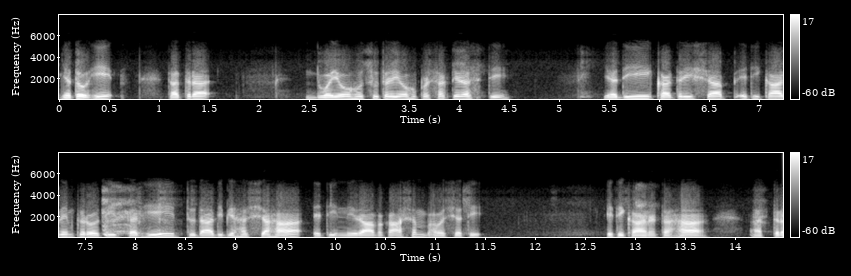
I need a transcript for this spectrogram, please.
यतोहि तत्र द्वयोः सूत्रयोः प्रसक्तिरस्ति। यदि कर्तरिशप् इति कार्यं करोति, तर्हि तुदादिभ्यः स्यः इति निरावकाशं भविष्यति। इति कारणतः अत्र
